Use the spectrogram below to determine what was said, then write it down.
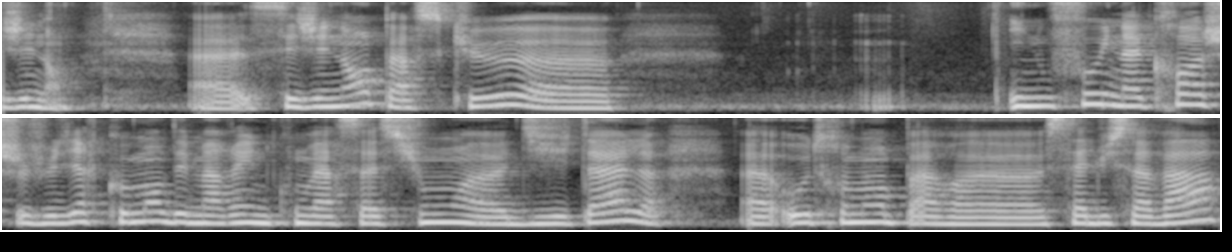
gênant. C'est gênant parce que il nous faut une accroche. Je veux dire, comment démarrer une conversation euh, digitale euh, autrement par euh, salut ça va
